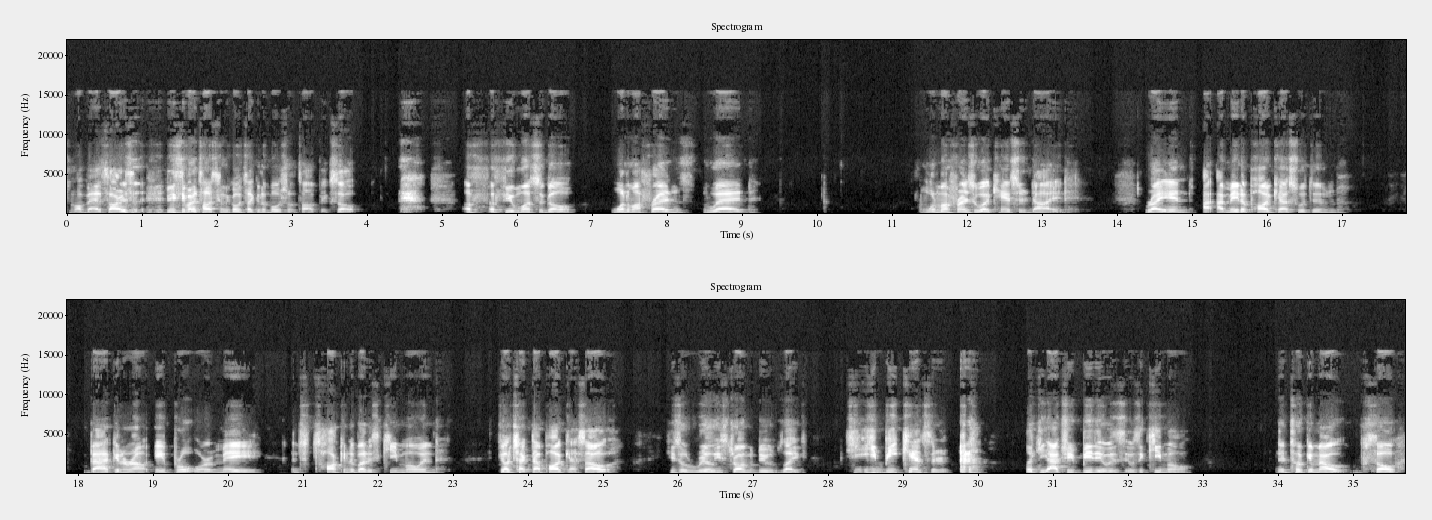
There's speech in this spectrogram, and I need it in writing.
my bad. Sorry. If you see I talk, it's gonna go to like an emotional topic. So a, a few months ago, one of my friends who had one of my friends who had cancer died. Right, and I, I made a podcast with him back in around April or May and talking about his chemo and if y'all check that podcast out, he's a really strong dude. Like he, he beat cancer. like he actually beat it. It was it was a chemo. It took him out. So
